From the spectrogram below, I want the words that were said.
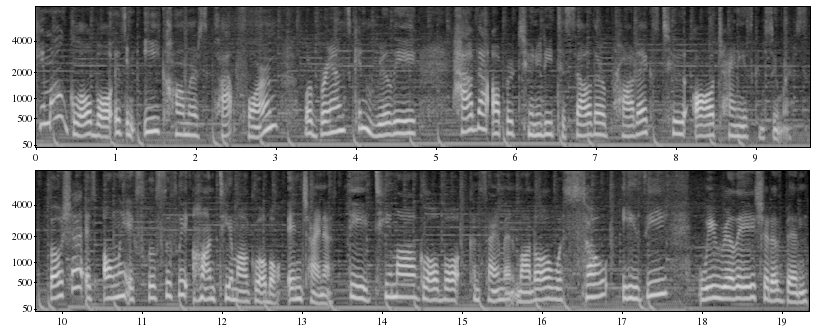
Tmall Global is an e-commerce platform where brands can really have that opportunity to sell their products to all Chinese consumers. Boscia is only exclusively on Tmall Global in China. The Tmall Global consignment model was so easy, we really should have been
